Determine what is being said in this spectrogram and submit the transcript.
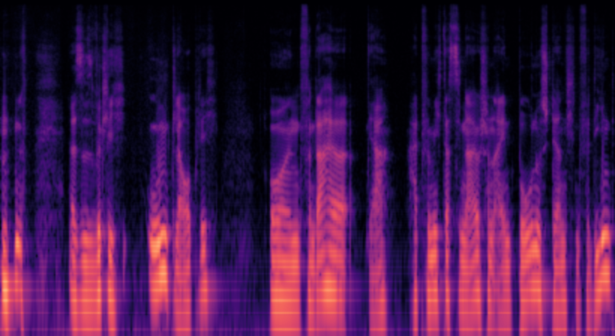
also es ist wirklich unglaublich. Und von daher, ja, hat für mich das Szenario schon ein Bonussternchen verdient.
